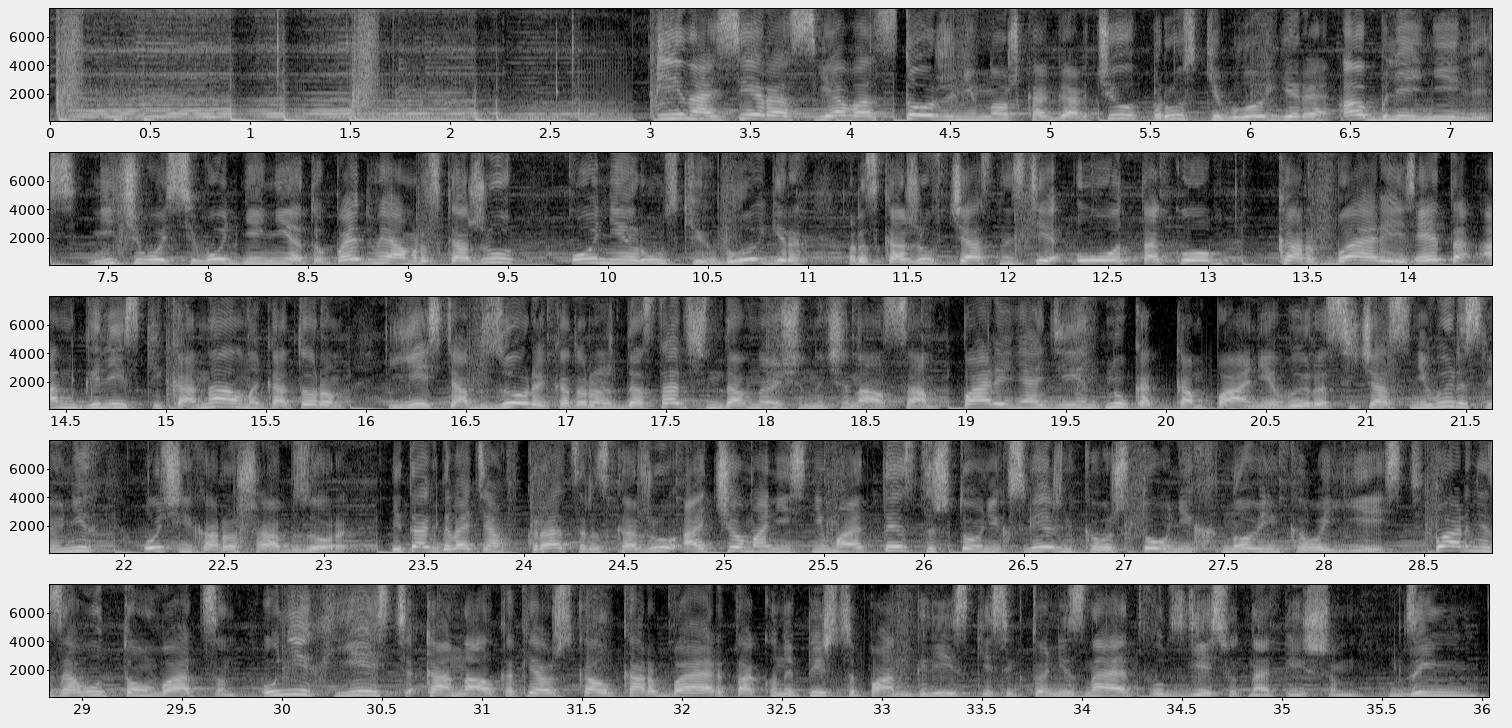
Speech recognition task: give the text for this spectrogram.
И на сей раз я вас тоже немножко огорчу. Русские блогеры обленились. Ничего сегодня нету. Поэтому я вам расскажу о нерусских блогерах. Расскажу в частности о таком Карбаре. Это английский канал, на котором есть обзоры, который достаточно давно еще начинал сам парень один. Ну, как компания вырос. Сейчас не выросли, у них очень хорошие обзоры. Итак, давайте я вам вкратце расскажу, о чем они снимают тесты, что у них свеженького, что у них новенького есть. Парня зовут Том Ватсон. У них есть канал, как я уже сказал, Карбайер, так он и пишется по-английски. Если кто не знает, вот здесь вот напишем. Дзинь.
